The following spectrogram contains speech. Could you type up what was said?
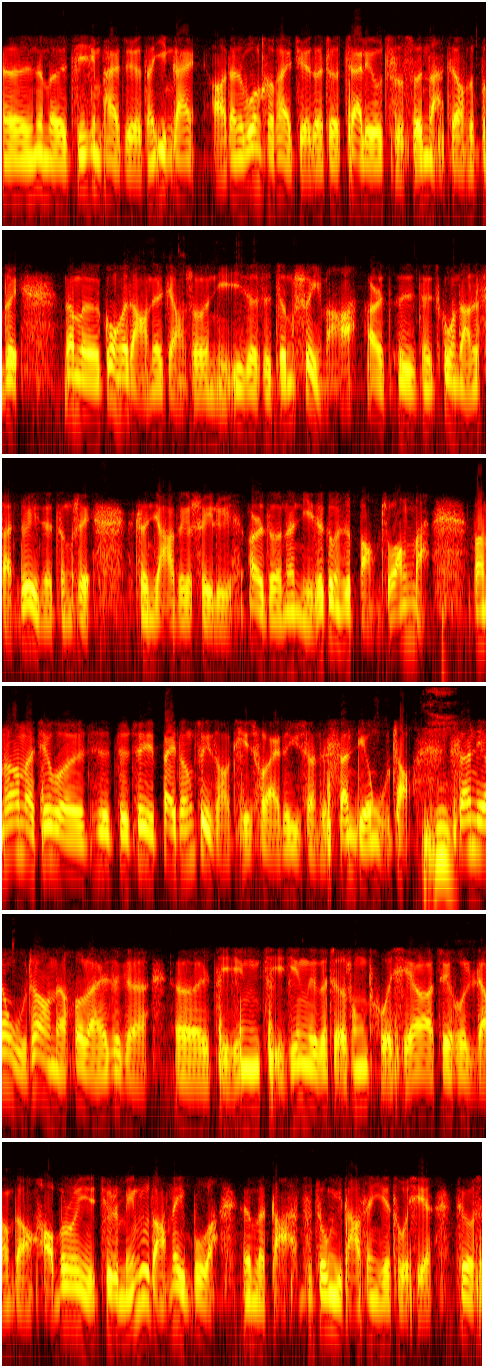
呃，那么激进派觉得应该啊，但是温和派觉得这再留子孙呐，这样子不对。那么共和党呢讲说，你一直是征税嘛啊，二呃，共和党是反对的征税，增加这个税率。二则呢，你这根本是绑桩嘛，绑桩呢，结果这这这拜登最早提出来的预算是三点五兆，三点五兆呢，后来这个呃几经几经这个折冲妥协啊，最后两党好不容易就是民主党内部啊，那么达终于达成一些妥协，最后是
